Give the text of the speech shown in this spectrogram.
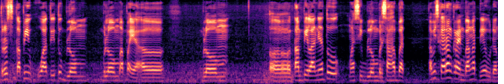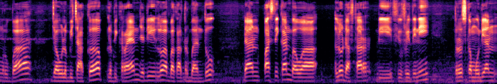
terus tapi waktu itu belum belum apa ya uh, belum uh, tampilannya tuh masih belum bersahabat tapi sekarang keren banget dia udah ngerubah jauh lebih cakep, lebih keren. Jadi lo bakal terbantu dan pastikan bahwa lo daftar di Viewfruit ini terus kemudian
